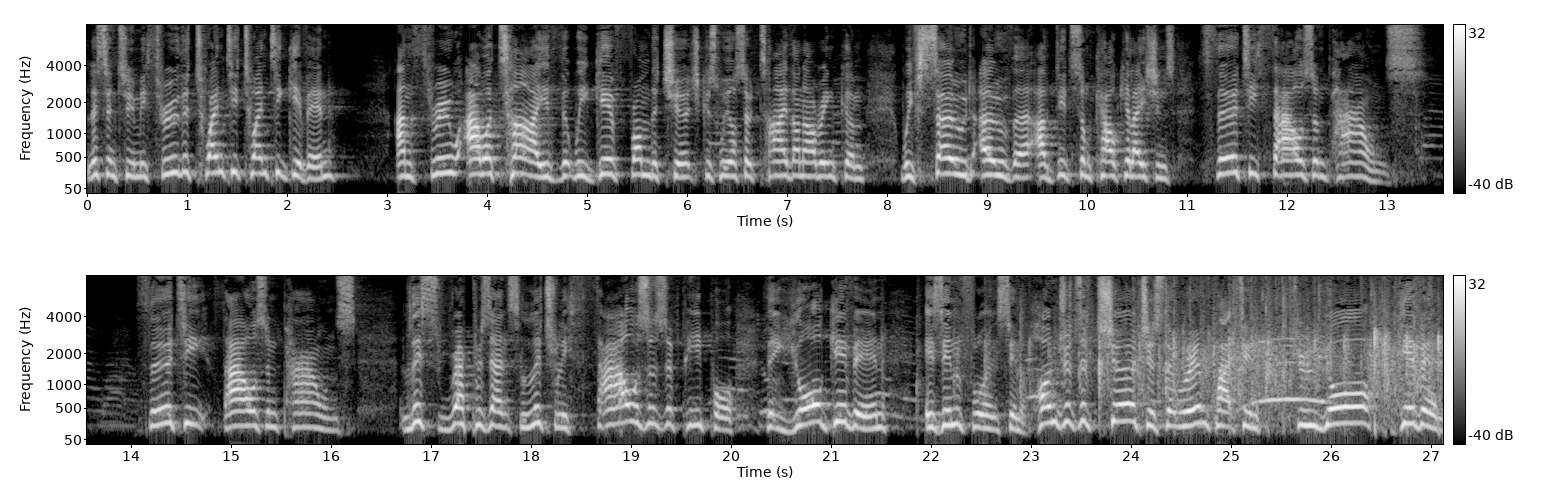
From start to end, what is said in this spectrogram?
listen to me, through the 2020 giving and through our tithe that we give from the church, because we also tithe on our income, we've sowed over, I did some calculations, £30,000. £30,000. This represents literally thousands of people that your giving is influencing hundreds of churches that we're impacting through your giving.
